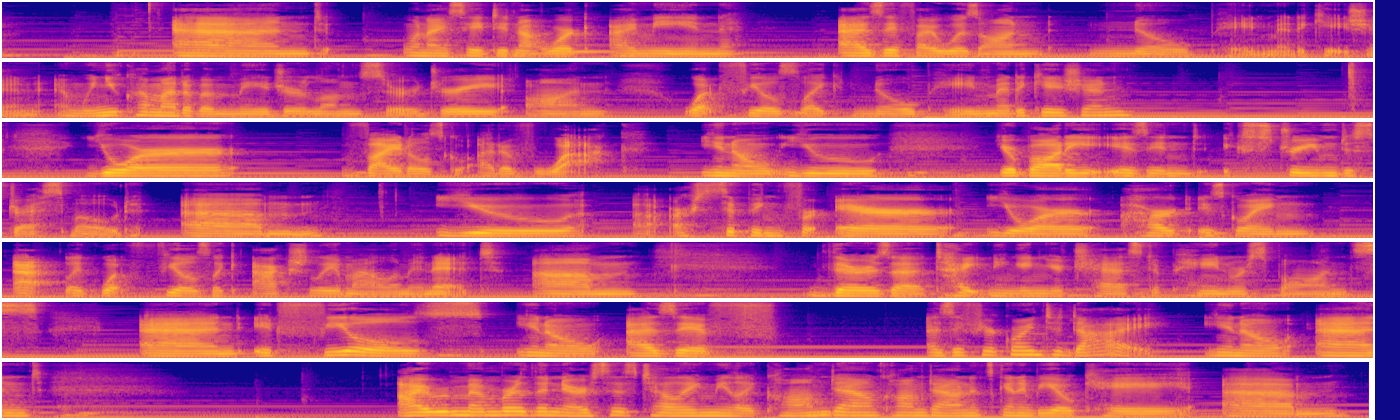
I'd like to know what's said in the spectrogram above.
And when I say did not work, I mean as if I was on no pain medication. And when you come out of a major lung surgery on what feels like no pain medication, your vitals go out of whack. You know, you your body is in extreme distress mode. Um, you are sipping for air. Your heart is going at like what feels like actually a mile a minute. Um, there's a tightening in your chest, a pain response, and it feels, you know, as if as if you're going to die, you know, and I remember the nurses telling me like calm down, calm down, it's going to be okay. Um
